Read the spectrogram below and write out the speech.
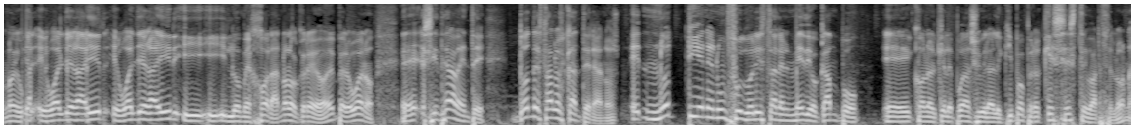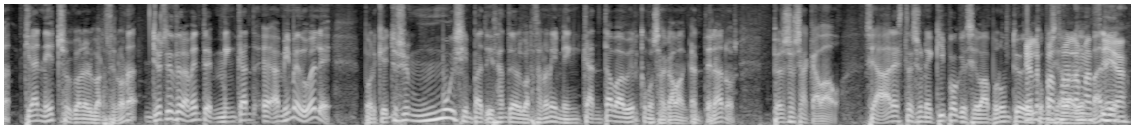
¿No? Igual, igual llega a ir, igual llega a ir y, lo mejora, no lo creo, ¿eh? pero bueno, eh, sinceramente, ¿dónde están los canteranos? Eh, no tienen un futbolista en el medio campo eh, con el que le puedan subir al equipo, pero ¿qué es este Barcelona? ¿Qué han hecho con el Barcelona? Yo sinceramente me encanta, eh, a mí me duele, porque yo soy muy simpatizante del Barcelona y me encantaba ver cómo sacaban canteranos, pero eso se ha acabado. O sea, ahora este es un equipo que se va por un tío ¿Qué de le ¿cómo se pasó a la?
